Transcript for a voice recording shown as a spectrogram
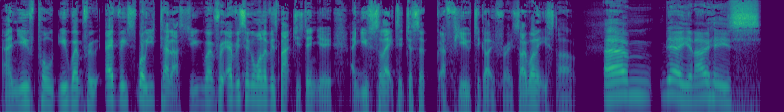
and you've pulled, you went through every. Well, you tell us, you went through every single one of his matches, didn't you? And you've selected just a, a few to go through. So why don't you start? Um, yeah, you know he's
